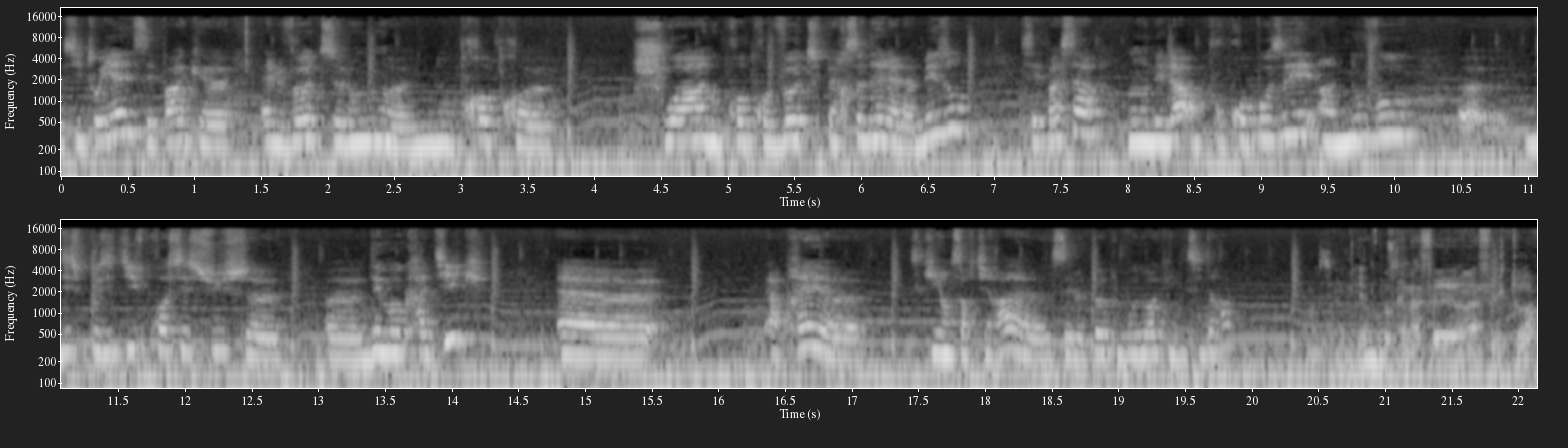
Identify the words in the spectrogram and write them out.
citoyennes, c'est pas qu'elles votent selon euh, nos propres euh, choix, nos propres votes personnels à la maison. C'est pas ça. On est là pour proposer un nouveau dispositif, processus démocratique. Après, ce qui en sortira, c'est le peuple vaudois qui décidera. Ok, je pense qu'on a fait, on a fait le tour.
